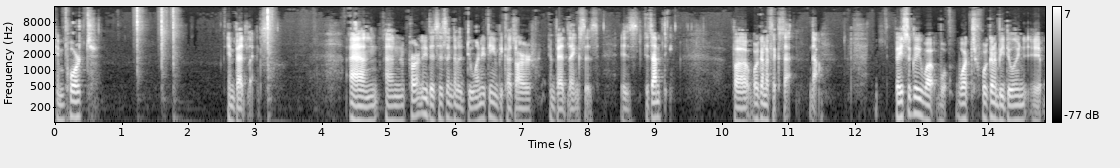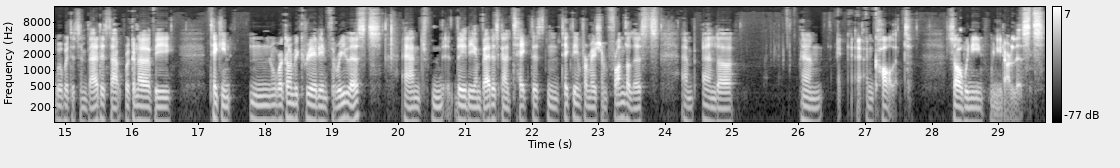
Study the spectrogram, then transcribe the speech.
import embed links. And and currently this isn't going to do anything because our embed links is is is empty but we're going to fix that now. Basically, what what we're going to be doing with this embed is that we're going to be taking, mm, we're going to be creating three lists, and the the embed is going to take this and take the information from the lists and and uh and and call it. So we need we need our lists.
